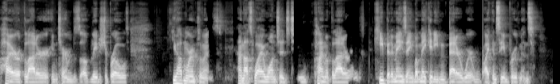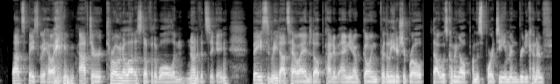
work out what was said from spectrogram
higher up the ladder in terms of leadership roles, you have more influence. And that's why I wanted to climb up the ladder and keep it amazing, but make it even better where I can see improvements. That's basically how I, after throwing a lot of stuff at the wall and none of it sticking, basically that's how I ended up kind of, um, you know, going for the leadership role that was coming up on the support team and really kind of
